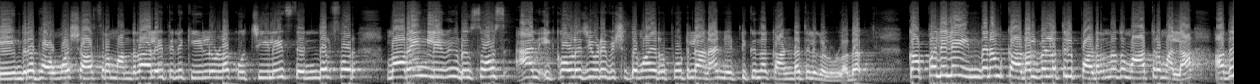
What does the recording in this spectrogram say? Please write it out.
കേന്ദ്ര ഭൗമശാസ്ത്ര മന്ത്രാലയത്തിന് കീഴിലുള്ള കൊച്ചിയിലെ centre for marine living resource and ഇക്കോളജിയുടെ വിശദമായ റിപ്പോർട്ടിലാണ് ഞെട്ടിക്കുന്ന കണ്ടെത്തലുകൾ ഉള്ളത് കപ്പലിലെ ഇന്ധനം കടൽ വെള്ളത്തിൽ പടർന്നത് മാത്രമല്ല അത്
